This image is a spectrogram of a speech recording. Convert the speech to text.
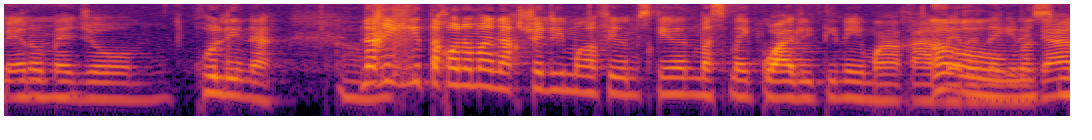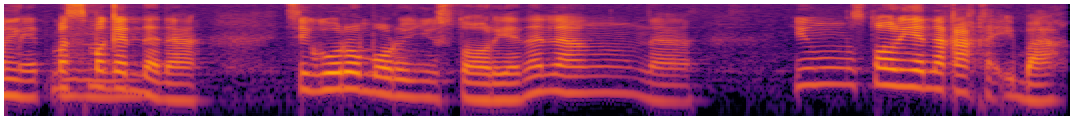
pero medyo huli na. Nakikita ko naman actually mga films ngayon mas may quality na yung mga camera Oo, na mas ginagamit. may- Mas, maganda na. Siguro more yung storya na lang na yung storya nakakaiba.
